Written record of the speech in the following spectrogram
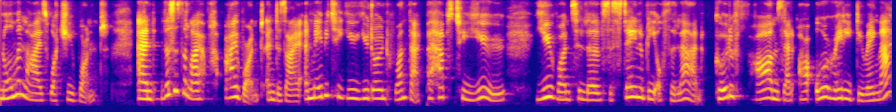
normalize what you want. And this is the life I want and desire. And maybe to you, you don't want that. Perhaps to you, you want to live sustainably off the land. Go to farms that are already doing that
